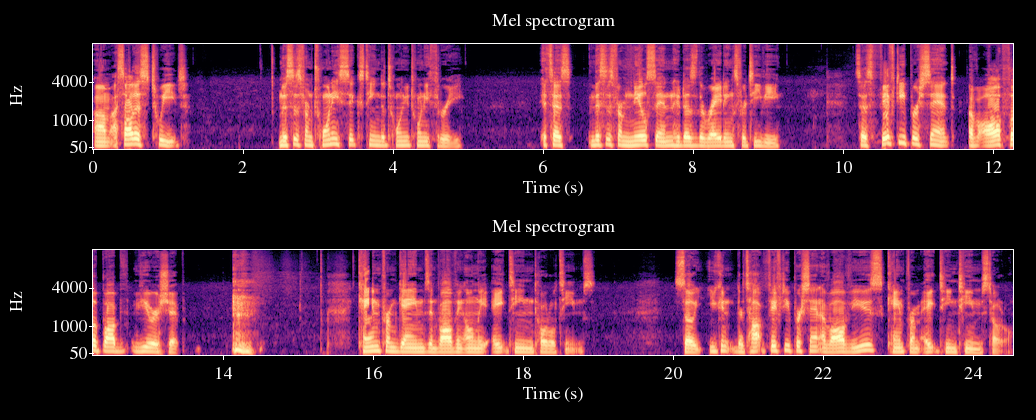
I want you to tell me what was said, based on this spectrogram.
Um, I saw this tweet. This is from 2016 to 2023. It says, and this is from Nielsen, who does the ratings for TV. It says 50% of all football viewership came from games involving only 18 total teams. So you can the top 50% of all views came from 18 teams total,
